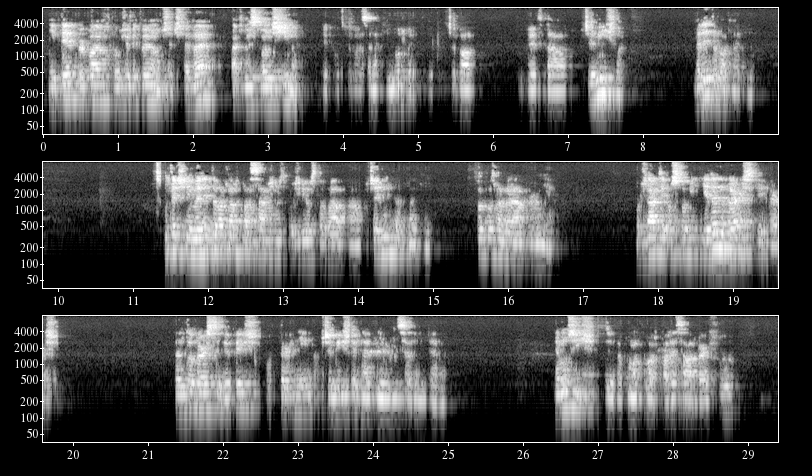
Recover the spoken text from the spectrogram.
Někdy je problém v tom, že my to jenom přečteme a tím skončíme. Je potřeba se nad tím modlit, je potřeba tu věc dál přemýšlet, meditovat nad tím. Skutečně meditovat nad pasáží z Božího slova a přemýšlet nad tím. Co to znamená pro mě? Možná tě osloví jeden verš z těch veršů. Tento verš si vypiš, odtrhni a přemýšlej nad ním celý den. Nemusíš si zapamatovat 50 veršů,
